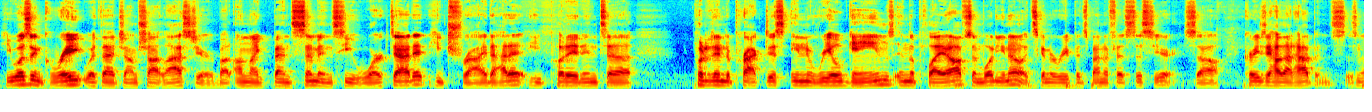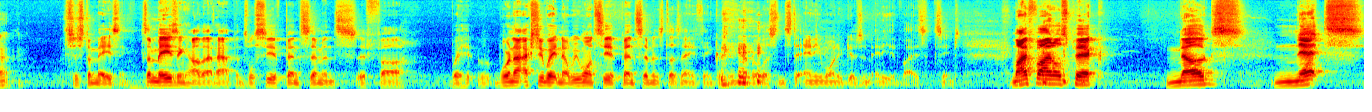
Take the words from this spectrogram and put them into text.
He wasn't great with that jump shot last year, but unlike Ben Simmons, he worked at it, he tried at it, he put it into put it into practice in real games in the playoffs, and what do you know? It's going to reap its benefits this year. So crazy how that happens, isn't it? It's just amazing. It's amazing how that happens. We'll see if Ben Simmons, if uh, wait, we're not actually wait, no, we won't see if Ben Simmons does anything because he never listens to anyone who gives him any advice. It seems. My finals pick: Nugs, Nets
